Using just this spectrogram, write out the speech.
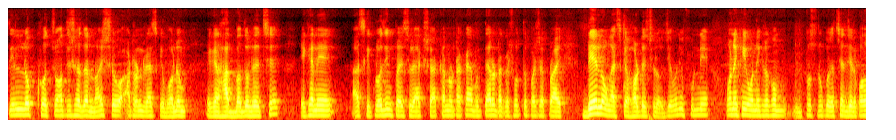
তিন লক্ষ চৌত্রিশ হাজার নয়শো আটান্ন আজকে ভলিউম এখানে হাত বদল হয়েছে। এখানে আজকে ক্লোজিং প্রাইস ছিল একশো একান্ন টাকা এবং তেরো টাকা সত্তর পয়সা প্রায় ডে লং আজকে হটে ছিল। যেমনি ফুড নিয়ে অনেকেই অনেক রকম প্রশ্ন করেছেন যে কত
